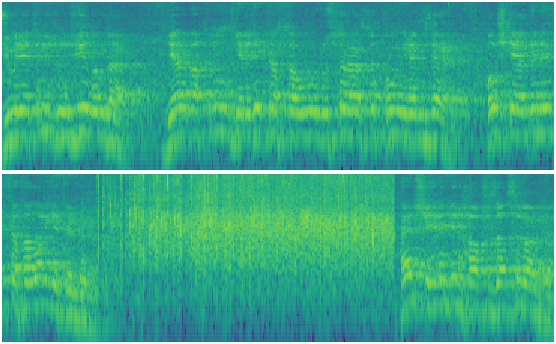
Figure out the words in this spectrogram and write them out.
Cumhuriyet'in 100. yılında Diyarbakır'ın Gelecek Tasavvuru Uluslararası Kongremize hoş geldiniz, sefalar getirdiniz. Her şehrin bir hafızası vardır.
